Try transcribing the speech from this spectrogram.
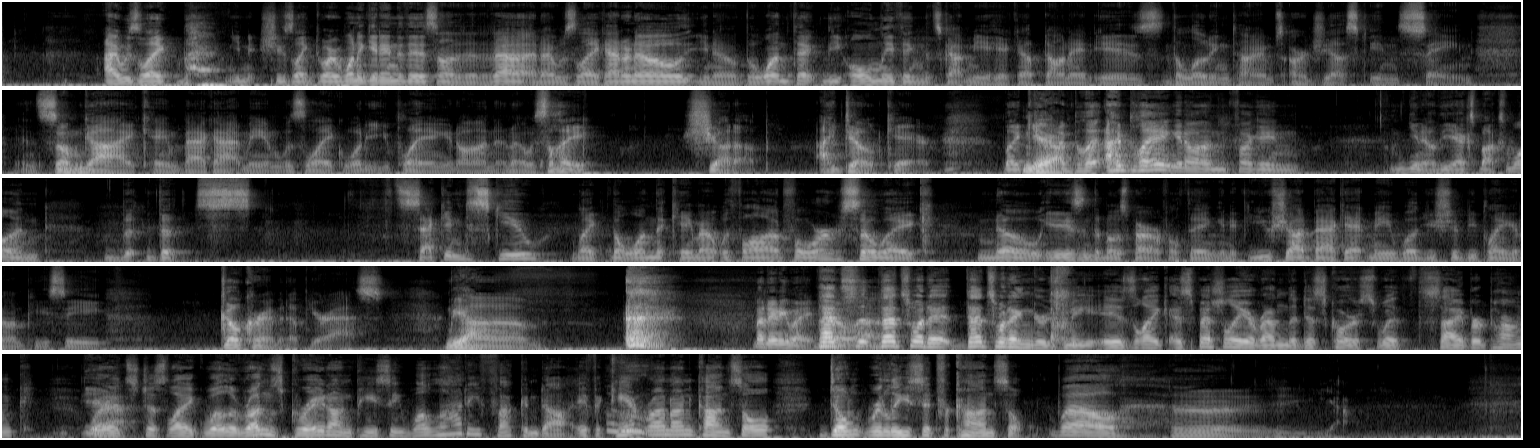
I was like, you know, she's like, do I want to get into this? And I was like, I don't know. You know, the one thing, the only thing that's got me hiccuped on it is the loading times are just insane. And some mm-hmm. guy came back at me and was like, what are you playing it on? And I was like, shut up. I don't care. Like, yeah, Yeah. I'm, pla- I'm playing it on fucking, you know, the Xbox One. The, the s- second SKU, like the one that came out with Fallout 4. So, like, no, it isn't the most powerful thing. And if you shot back at me, well, you should be playing it on PC. Go cram it up your ass. Yeah. Um, but anyway, That's no, uh, that's what it that's what angers me is like especially around the discourse with Cyberpunk where it's just like well it runs great on PC well lottie fucking da if it can't run on console don't release it for console well, uh, yeah.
